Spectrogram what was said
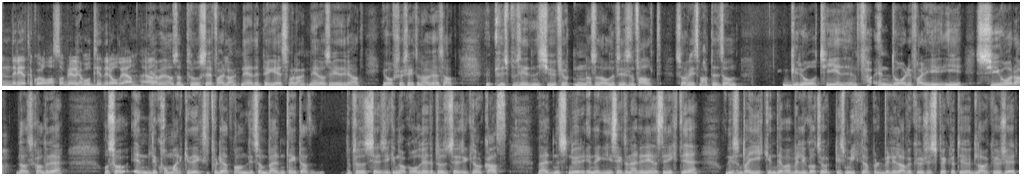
endelig etter korona så blir det ja, gode tider i olje igjen. Ja, men altså Procef var langt nede, PGS var langt nede osv. I offshoresektoren har vi hatt Husk på siden 2014, altså da oljeprisen falt, så har vi liksom hatt et sånn grå tid, en, en dårlig fall, i, i, syv år, da, la oss kalle det det. Og så endelig kom markedet, fordi at man liksom, verden tenkte at det produseres ikke nok olje, det produseres ikke nok gass. Verden snur, energisektoren er det eneste riktige. Og De som da gikk inn, det var veldig godt gjort. De som gikk inn på veldig lave kurser, spekulative lave kurser,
